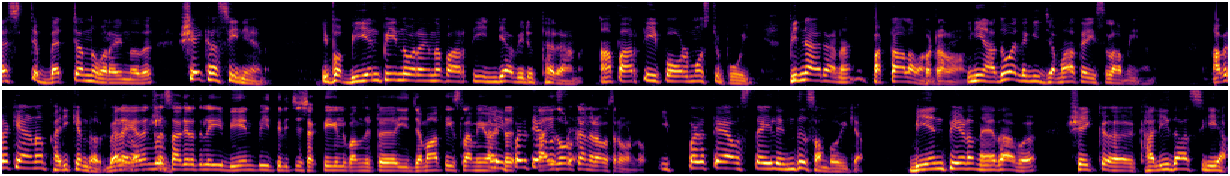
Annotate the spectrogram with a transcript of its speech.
ബെസ്റ്റ് ബെറ്റ് എന്ന് പറയുന്നത് ഷെയ്ഖ് ഹസീനയാണ്. ഇപ്പോൾ ബി എൻ പി എന്ന് പറയുന്ന പാർട്ടി ഇന്ത്യ വിരുദ്ധരാണ്. ആ പാർട്ടി ഇപ്പോൾ ഓൾമോസ്റ്റ് പോയി. പിന്നെ ആരാണ്? പട്ടാളമാണ്. ഇനി അതും അല്ലെങ്കിൽ ജമാഅത്തെ ഇസ്ലാമിയാണ്. അവരൊക്കെയാണ് ഭരിക്കേണ്ടത്. വേറെ ഏതെങ്കിലും സാഹചര്യത്തിൽ ഈ ബി എൻ പി തിരിച്ച് ശക്തിയിൽ വന്നിട്ട് ഈ ജമാഅത്ത് ഇസ്ലാമിയുമായിട്ട് ഇപ്പോഴത്തെ കൈകോർക്കാൻ ഒരു അവസരമുണ്ടോ ഇപ്പോഴത്തെ അവസ്ഥയിൽ എന്ത് സംഭവിക്കാം? ബി എൻ പിയുടെ നേതാവ് ഷെയ്ഖ് ഖലീദ സിയ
